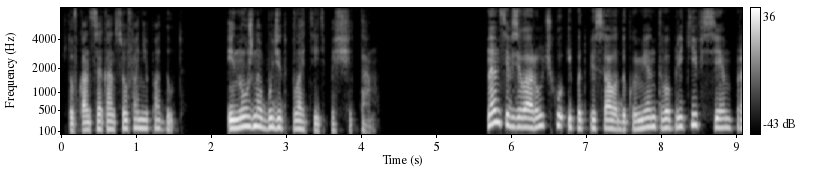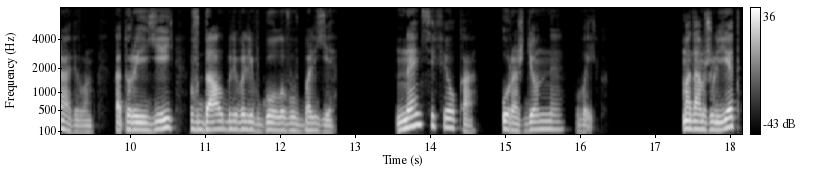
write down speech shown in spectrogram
что в конце концов они падут, и нужно будет платить по счетам. Нэнси взяла ручку и подписала документ вопреки всем правилам, которые ей вдалбливали в голову в Балье. Нэнси Фиока, урожденная Вейк. Мадам Жюльет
